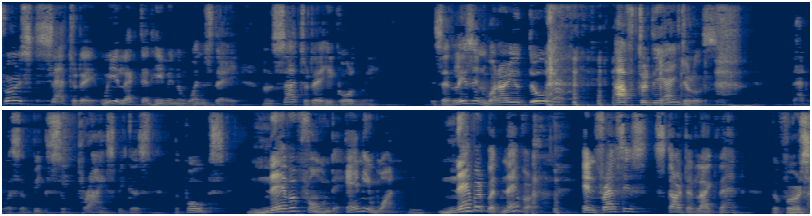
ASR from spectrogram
first Saturday, we elected him in a Wednesday. On Saturday, he called me. He said, Listen, what are you doing after the Angelus? That was a big surprise because the popes never phoned anyone. Mm. Never, but never. and Francis started like that. The first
